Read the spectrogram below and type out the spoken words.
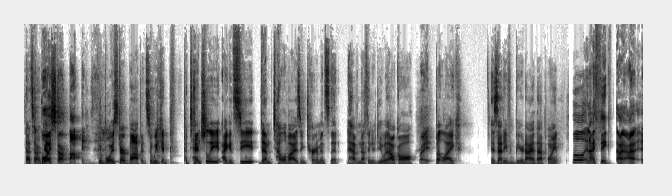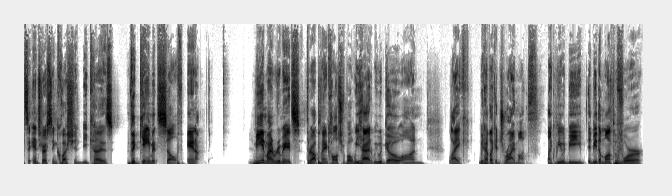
that's how The it boys start bopping. the boys start bopping. So we could potentially, I could see them televising tournaments that have nothing to do with alcohol, Right. but like, is that even beer die at that point? Well, and I think I, I, it's an interesting question because the game itself, and me and my roommates throughout playing college football, we had we would go on like we'd have like a dry month. Like we would be it'd be the month before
